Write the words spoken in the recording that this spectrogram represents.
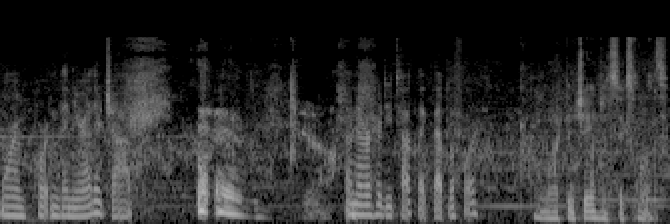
more important than your other job. yeah. I've never heard you talk like that before. A lot can change in six months.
